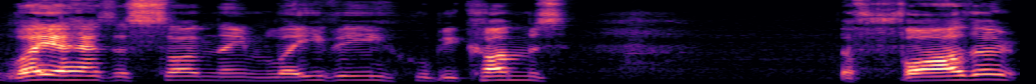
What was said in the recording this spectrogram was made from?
Leah has a son named Levi who becomes the father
